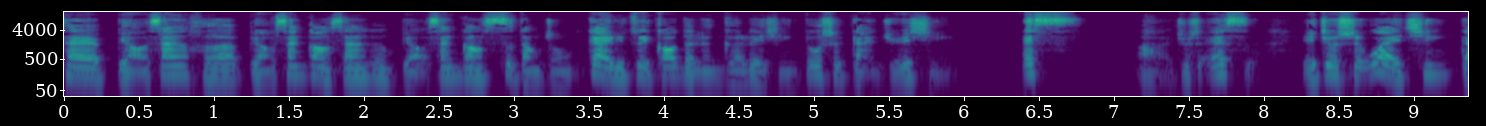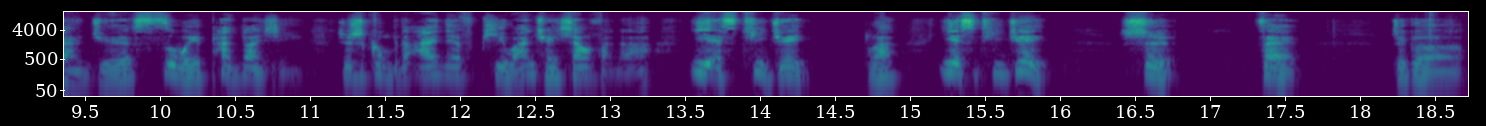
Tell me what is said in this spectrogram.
在表三和表三杠三跟表三杠四当中，概率最高的人格类型都是感觉型 S 啊，就是 S，也就是外倾感觉思维判断型，就是跟我们的 INFP 完全相反的啊，ESTJ 对吧？ESTJ 是在这个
